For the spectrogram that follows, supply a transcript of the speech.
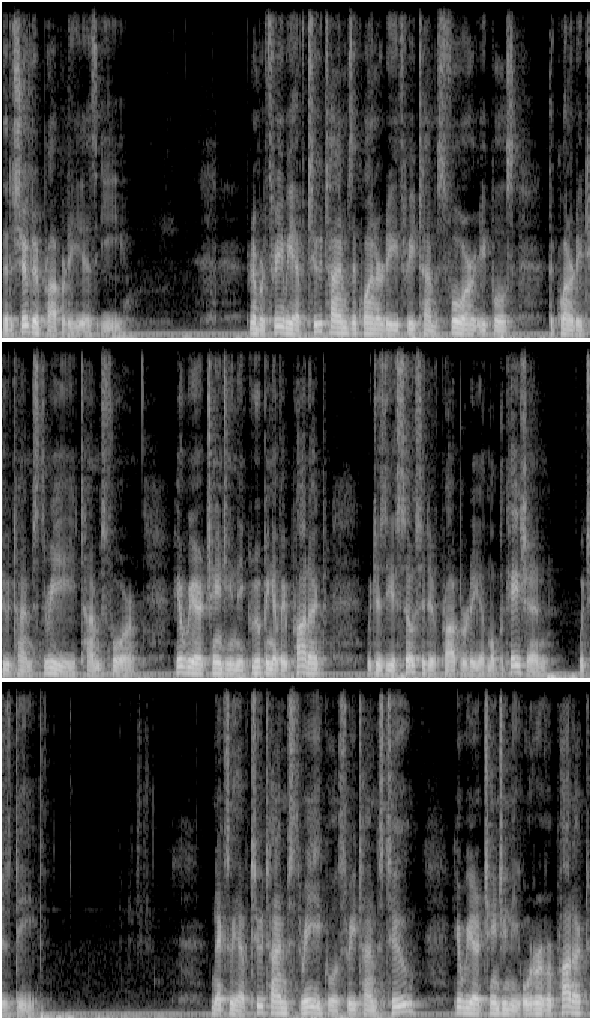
The distributive property is E. For number 3, we have 2 times the quantity 3 times 4 equals the quantity 2 times 3 times 4. Here we are changing the grouping of a product, which is the associative property of multiplication, which is D. Next we have 2 times 3 equals 3 times 2. Here we are changing the order of a product,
